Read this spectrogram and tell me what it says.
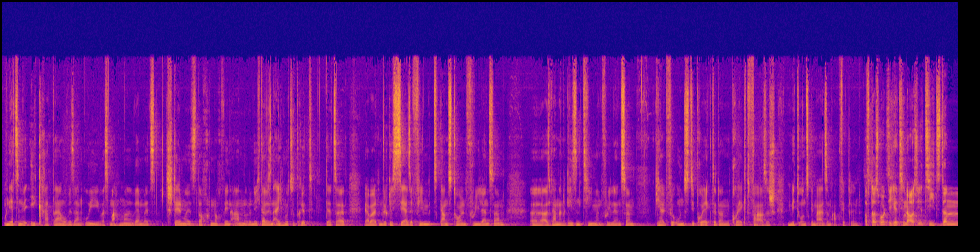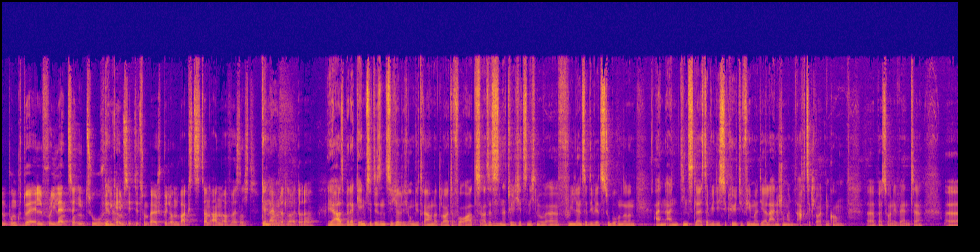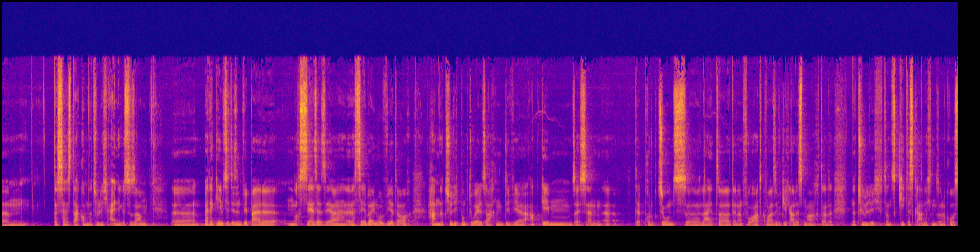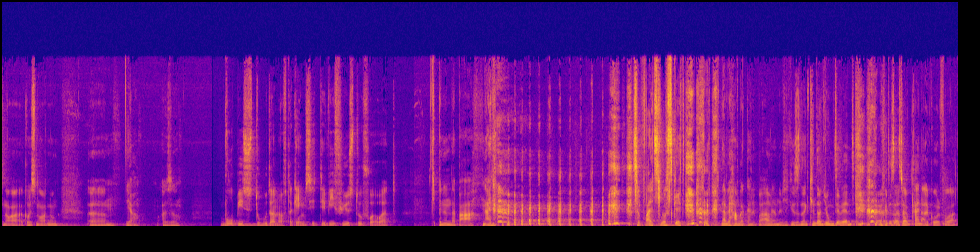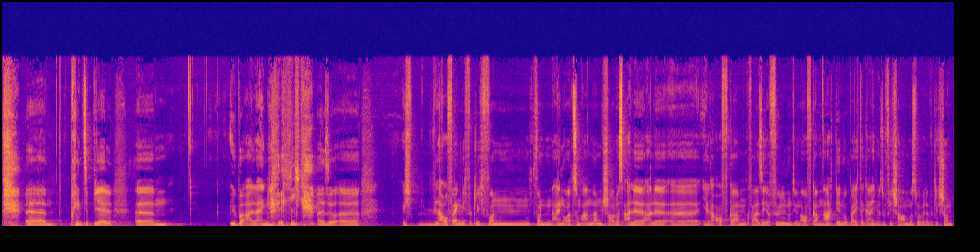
Und jetzt sind wir eh gerade da, wo wir sagen, ui, was machen wir? Werden wir jetzt, stellen wir jetzt doch noch wen an oder nicht? Aber wir sind eigentlich nur zu dritt derzeit. Wir arbeiten wirklich sehr, sehr viel mit ganz tollen Freelancern. Äh, also wir haben ein riesen Team an Freelancern, die halt für uns die Projekte dann projektphasisch mit uns gemeinsam abwickeln. Auf das wollte ich jetzt hinaus. Ihr zieht dann punktuell Freelancer hinzu für genau. die Game City zum Beispiel und wächst dann an auf, weiß nicht, genau. 300 Leute oder? Ja, also bei der Game City sind sicherlich um die 300 Leute vor Ort. Also das sind natürlich jetzt nicht nur äh, Freelancer, die wir jetzt zubuchen, sondern ein, ein Dienstleister wie die Security-Firma, die alleine schon mal mit 80 Leuten kommen äh, bei so einem Event. Ja. Ähm, das heißt, da kommt natürlich einiges zusammen. Äh, bei der Game City sind wir beide noch sehr, sehr, sehr äh, selber involviert auch, haben natürlich punktuell Sachen, die wir abgeben, sei es ein äh, der Produktionsleiter, der dann vor Ort quasi wirklich alles macht. Also natürlich, sonst geht es gar nicht in so einer großen Größenordnung. Ähm, ja, also. Wo bist du dann auf der Game City? Wie führst du vor Ort? Ich bin in der Bar. Nein. sobald es losgeht. Nein, wir haben gar keine Bar, wir haben nämlich, ist ein Kinder- und Jugendevent, das heißt, wir haben keinen Alkohol vor Ort. Ähm, prinzipiell ähm, überall eigentlich. Also äh, ich laufe eigentlich wirklich von, von einem Ort zum anderen, schaue, dass alle, alle äh, ihre Aufgaben quasi erfüllen und ihren Aufgaben nachgehen, wobei ich da gar nicht mehr so viel schauen muss, weil wir da wirklich schon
